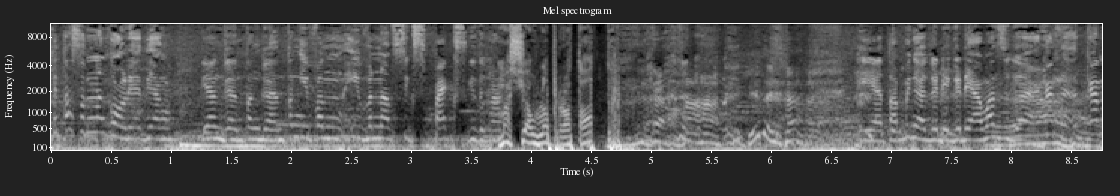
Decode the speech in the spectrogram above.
kita seneng kok lihat yang yang ganteng-ganteng even even not six packs gitu kan Masya Allah berotot. iya tapi nggak gede-gede amat juga. Kan kan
